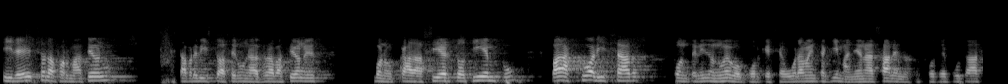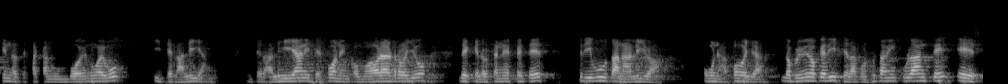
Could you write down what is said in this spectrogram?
Y de hecho, la formación está previsto hacer unas grabaciones, bueno, cada cierto tiempo para actualizar contenido nuevo, porque seguramente aquí mañana salen los hijos de puta de Hacienda, te sacan un BOE nuevo y te la lían. Te la lían y te ponen como ahora el rollo de que los NFTs tributan al IVA una polla. Lo primero que dice la consulta vinculante es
